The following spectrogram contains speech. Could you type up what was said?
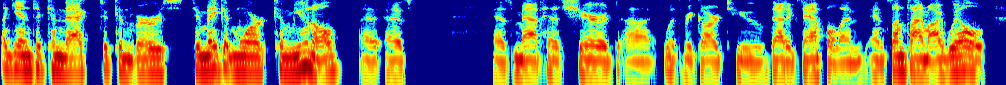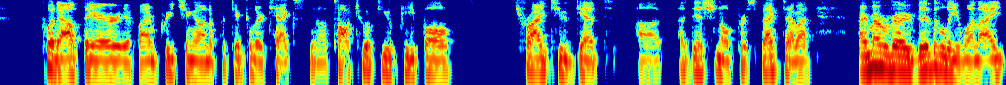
again to connect, to converse, to make it more communal as as Matt has shared uh, with regard to that example. And and sometime I will put out there if I'm preaching on a particular text, you know, talk to a few people, try to get uh, additional perspective. I, I remember very vividly when I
